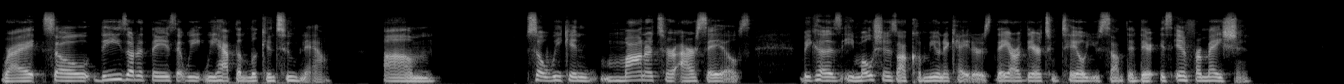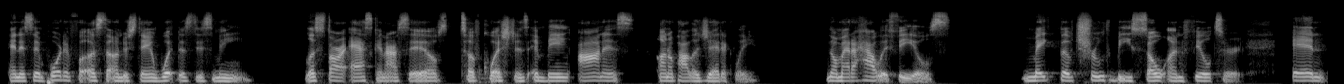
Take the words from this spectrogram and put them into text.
Right. So these are the things that we we have to look into now. Um, so we can monitor ourselves because emotions are communicators. They are there to tell you something. There is information and it's important for us to understand what does this mean? Let's start asking ourselves tough questions and being honest unapologetically, no matter how it feels. Make the truth be so unfiltered and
